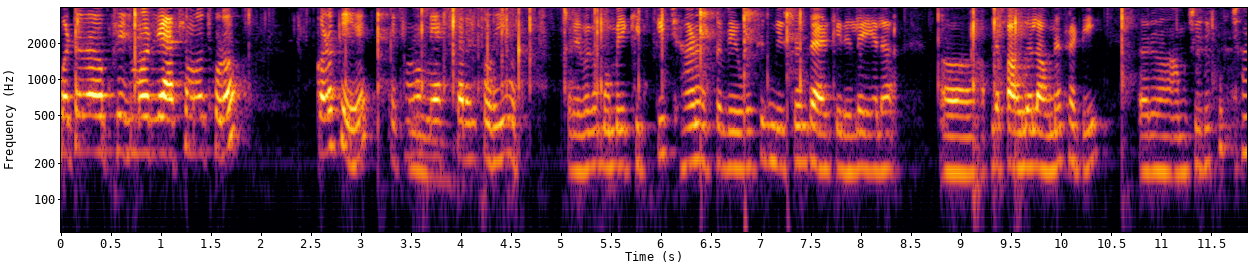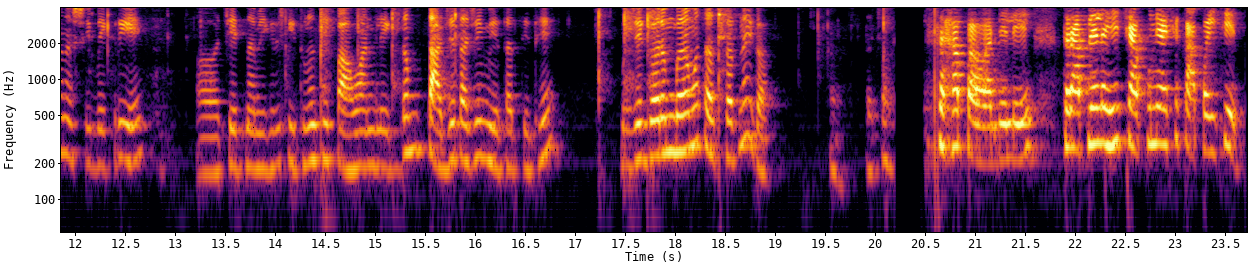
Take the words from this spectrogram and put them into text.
बटर फ्रीजमध्ये असल्यामुळे थोडं कडक आहे. त्याच्यामुळे मॅश करायला थोडं होतं. हे बघा मम्मीने किती छान असं व्यवस्थित मिश्रण तयार केलेलं आहे याला आपल्या पावलं लावण्यासाठी. तर आमच्या इथे खूप छान अशी बेकरी आहे. चेतना बेकरी. तिथूनच हे पाव आणले. एकदम ताजे ताजे मिळतात तिथे. म्हणजे गरम गरमच असतात नाही का? सहा पाव आणलेले तर आपल्याला हे चाकूने असे कापायचे आहेत.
